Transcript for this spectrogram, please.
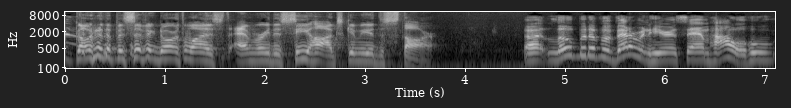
going to the Pacific Northwest, Emory, the Seahawks. Give me the star. A little bit of a veteran here in Sam Howell, who,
